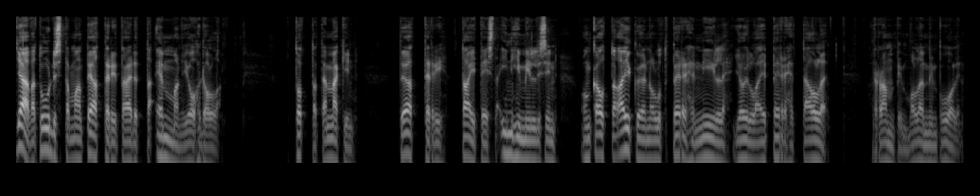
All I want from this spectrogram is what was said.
jäävät uudistamaan teatteritaidetta Emman johdolla. Totta tämäkin. Teatteri, taiteista inhimillisin, on kautta aikojen ollut perhe niille, joilla ei perhettä ole. Rampin molemmin puolin.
